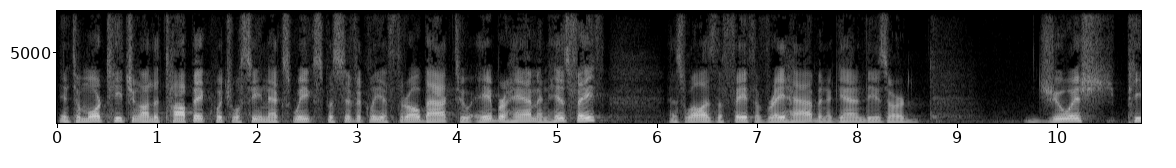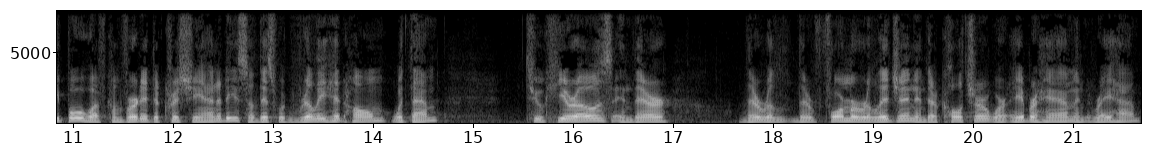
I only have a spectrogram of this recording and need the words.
into more teaching on the topic, which we'll see next week, specifically a throwback to Abraham and his faith, as well as the faith of Rahab. And again, these are Jewish people who have converted to Christianity, so this would really hit home with them. Two heroes in their, their, their former religion and their culture were Abraham and Rahab.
